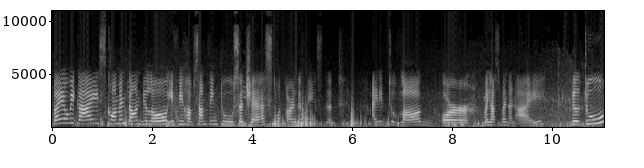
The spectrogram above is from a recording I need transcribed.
By the way, guys, comment down below if you have something to suggest. What are the things that I need to vlog or my husband and I will do?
